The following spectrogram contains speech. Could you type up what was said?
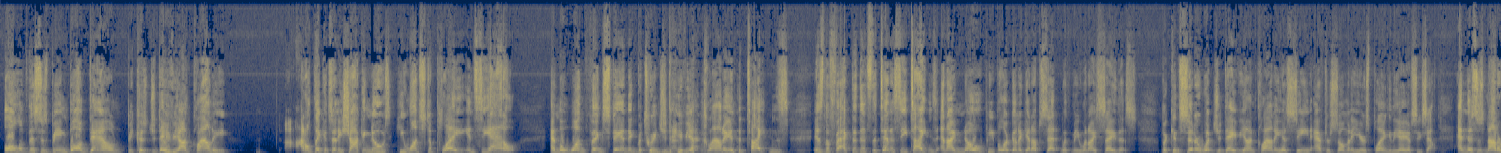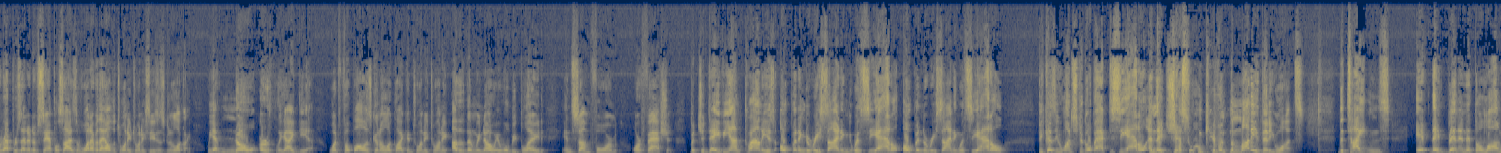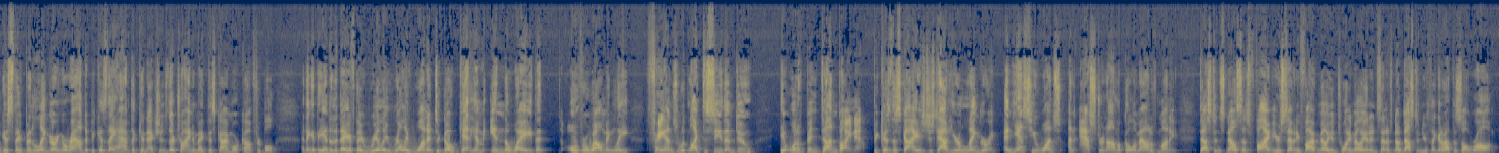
All of this is being bogged down because Jadeveon Clowney I don't think it's any shocking news. He wants to play in Seattle. And the one thing standing between Jadeveon Clowney and the Titans is the fact that it's the Tennessee Titans. And I know people are going to get upset with me when I say this. But consider what Jadeveon Clowney has seen after so many years playing in the AFC South. And this is not a representative sample size of whatever the hell the 2020 season is going to look like. We have no earthly idea what football is going to look like in 2020, other than we know it will be played in some form or fashion. But Jadeveon Clowney is opening to re-signing with Seattle, open to re-signing with Seattle because he wants to go back to Seattle and they just won't give him the money that he wants. The Titans, if they've been in it the longest, they've been lingering around it because they have the connections. They're trying to make this guy more comfortable. I think at the end of the day, if they really, really wanted to go get him in the way that overwhelmingly fans would like to see them do, it would have been done by now because this guy is just out here lingering. And yes, he wants an astronomical amount of money. Dustin Snell says five years, 75 million, 20 million incentives. No, Dustin, you're thinking about this all wrong.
